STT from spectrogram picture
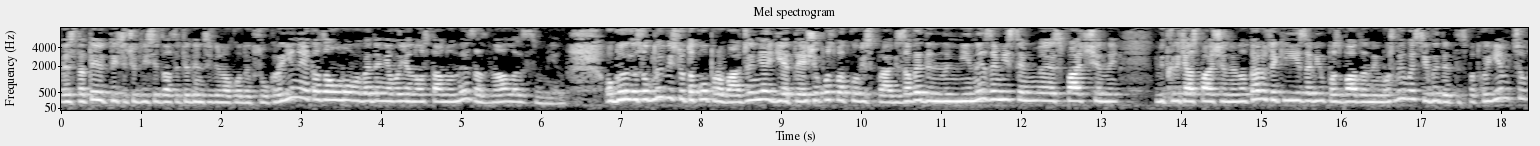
е, статтею 1221 Цивільного кодексу України, яка за умови ведення воєнного стану не зазнала змін. Особливістю такого провадження є те, що по спадковій справі заведені не за місцем е, спадщини відкриття спадщини нотаріус, який її завів, позбавлений можливості видати спадкоємцю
